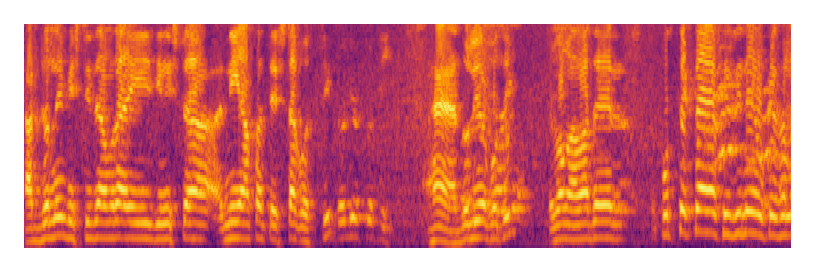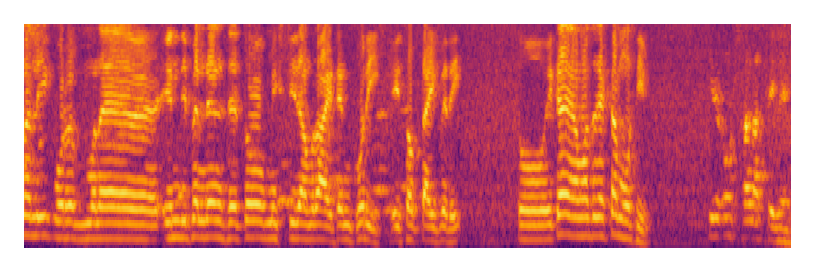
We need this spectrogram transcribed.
তার জন্যই মিষ্টিতে আমরা এই জিনিসটা নিয়ে আসার চেষ্টা করছি। দলীয় প্রতীক। হ্যাঁ দলীয় প্রতীক। এবং আমাদের প্রত্যেকটা সিজনে ওকেশনালি মানে ইন্ডিপেন্ডেন্স ডে তো মিষ্টির আমরা আইটেম করি এইসব টাইপেরই তো এটাই আমাদের একটা মোটিভ কীরকম সাড়া পেলেন?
